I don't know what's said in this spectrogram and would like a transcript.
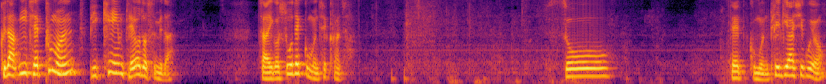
그 다음 이 제품은 became 되어졌습니다. 자 이거 소댓 구문 체크하자. 소 댓 구문 필기하시고요.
